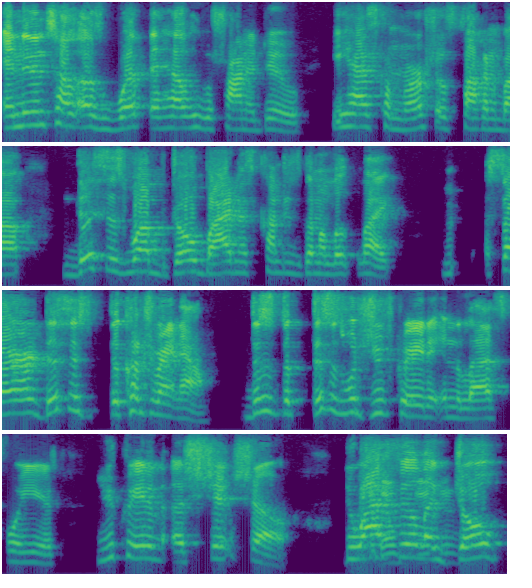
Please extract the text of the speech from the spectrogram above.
and didn't tell us what the hell he was trying to do. He has commercials talking about this is what Joe Biden's country is going to look like, sir. This is the country right now. This is the this is what you've created in the last four years. You created a shit show. Do I Don't feel like forget- Joe?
